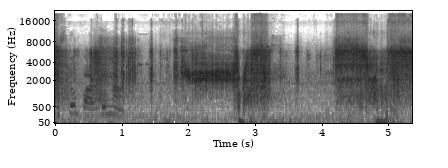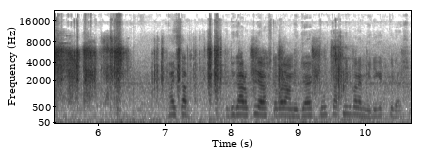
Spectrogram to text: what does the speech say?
বুঝতেও পারবে না। ভাই সাব, যদি আরও প্লেয়ার আসতে পারে, আমি যাই একটু চাকরির পারে মেডিকেট করে আসি।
